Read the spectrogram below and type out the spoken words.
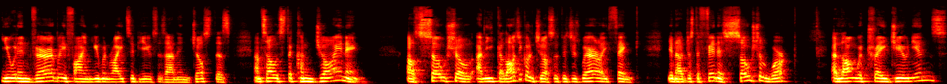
you will invariably find human rights abuses and injustice. And so it's the conjoining of social and ecological justice, which is where I think, you know, just to finish, social work along with trade unions,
